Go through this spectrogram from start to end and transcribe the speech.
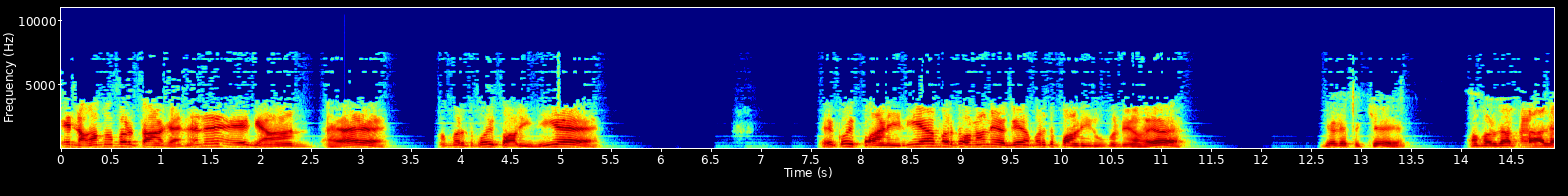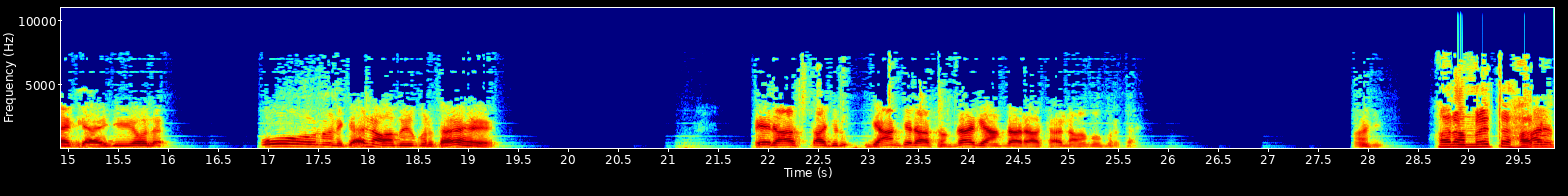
ਇਹ ਨਾਮ ਅੰਮ੍ਰਿਤ ਤਾਂ ਕਹਿੰਦੇ ਨੇ, ਇਹ ਗਿਆਨ ਹੈ। ਅੰਮ੍ਰਿਤ ਕੋਈ ਪਾਣੀ ਨਹੀਂ ਹੈ। ਇਹ ਕੋਈ ਪਾਣੀ ਨਹੀਂ ਹੈ, ਅੰਮ੍ਰਿਤ ਉਹਨਾਂ ਨੇ ਅੱਗੇ ਅੰਮ੍ਰਿਤ ਪਾਣੀ ਨੂੰ ਮੰਨਿਆ ਹੋਇਆ। ਜਿਹੜੇ ਪਿੱਛੇ ਅੰਮ੍ਰਿਤ ਦਾ ਘੜਾ ਲੈ ਕੇ ਆਏ ਜੀ, ਉਹ ਉਹ ਉਹਨਾਂ ਨੇ ਕਿਹਾ, ਨਾਮ ਅੰਮ੍ਰਿਤ ਹੈ ਇਹ। ਰਾਸ ਦਾ ਗਿਆਨ ਤੇ ਰਾਸ ਹੁੰਦਾ ਗਿਆਨ ਦਾ ਰਾਸ ਹੈ, ਨਾਮ ਅੰਮ੍ਰਿਤ ਹੈ। ਹਾਂਜੀ। ਹਰ ਅੰਮ੍ਰਿਤ ਹਰ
